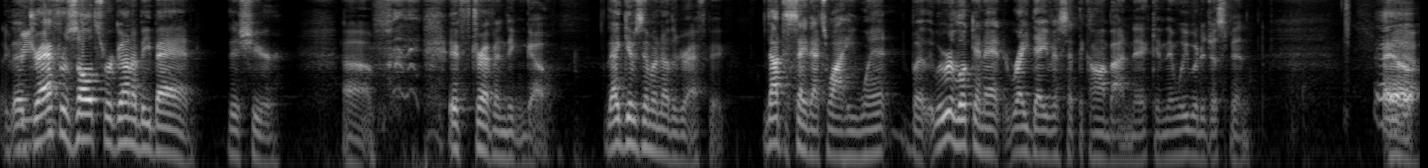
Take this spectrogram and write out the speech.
like The we- draft results were going to be bad this year um, if Trevin didn't go. That gives him another draft pick. Not to say that's why he went, but we were looking at Ray Davis at the combine, Nick, and then we would have just been, Yeah.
